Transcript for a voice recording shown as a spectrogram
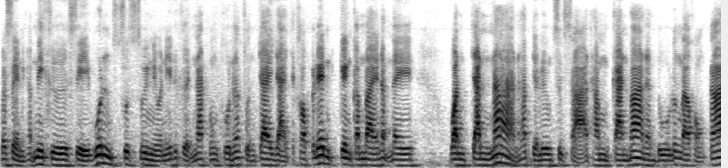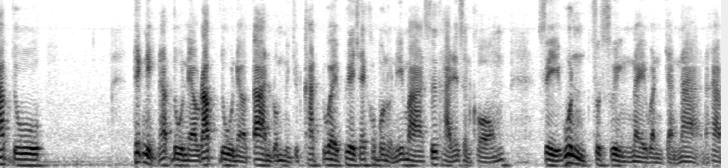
เปอร์เซ็นต์ครับนี่คือ 4 หุ้นสุดสวิงในวันนี้ถ้าเกิดนักลงทุนนะครับสนใจอยากจะเข้าไปเล่นเก่งกำไรนะครับใน วันจันทร์หน้านะครับ อย่าลืมศึกษาทำการบ้านนะดูเรื่องราวของกราฟดูเทคนิคนะครับ ดูแนวรับดูแนวต้านรวมถึงจุดคัดด้วย เพื่อใช้ข้อมูลนี้มาซื้อขายในส่วนของ 4 หุ้นสุดสวิงในวันจันทร์หน้านะครับ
